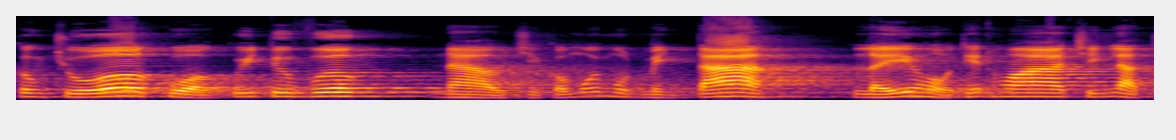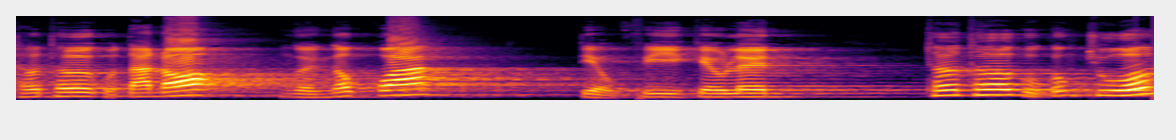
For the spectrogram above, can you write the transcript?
Công chúa của Quy Tư Vương, Nào chỉ có mỗi một mình ta. Lấy hổ thiết hoa chính là thơ thơ của ta đó. Người ngốc quá. Tiểu Phi kêu lên. Thơ thơ của công chúa?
